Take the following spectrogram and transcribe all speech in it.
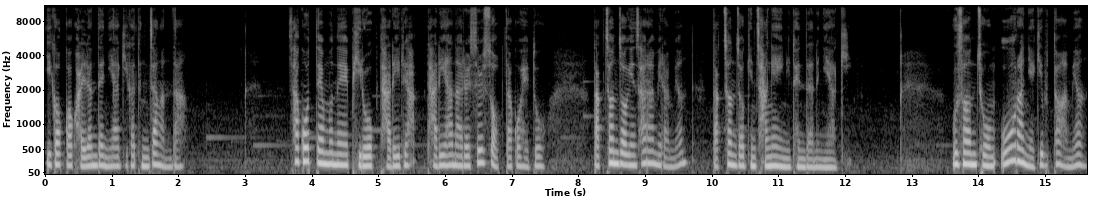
이것과 관련된 이야기가 등장한다. 사고 때문에 비록 다리, 다리 하나를 쓸 수 없다고 해도 낙천적인 사람이라면 낙천적인 장애인이 된다는 이야기. 우선 좀 우울한 얘기부터 하면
